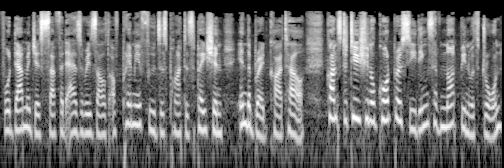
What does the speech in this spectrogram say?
for damages suffered as a result of Premier Foods' participation in the bread cartel. Constitutional court proceedings have not been withdrawn.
